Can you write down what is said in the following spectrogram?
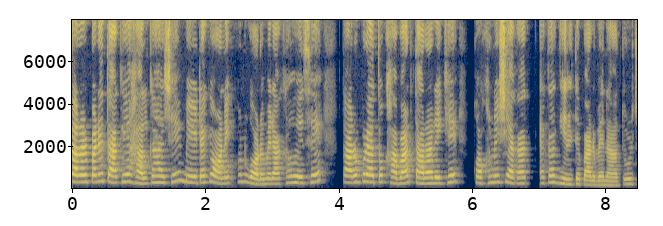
তারার পানে তাকে হালকা হাসে। মেয়েটাকে অনেকক্ষণ গরমে রাখা হয়েছে। তার উপর এত খাবার তারা রেখে কখনোই সে একা একা গিলতে পারবে না। তুর্য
